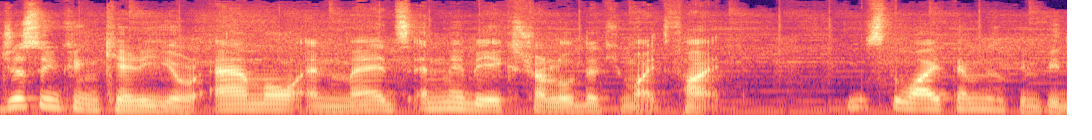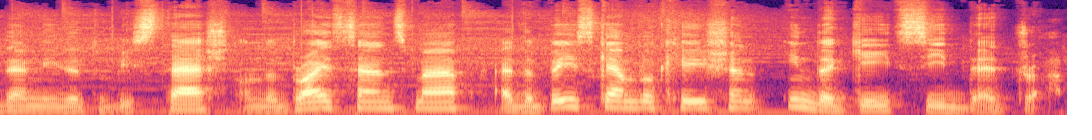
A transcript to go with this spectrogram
just so you can carry your ammo and meds and maybe extra loot that you might find. These two items will be then needed to be stashed on the Bright Sands map at the base camp location in the Gate C dead drop.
